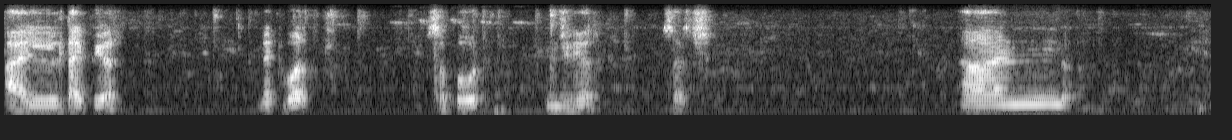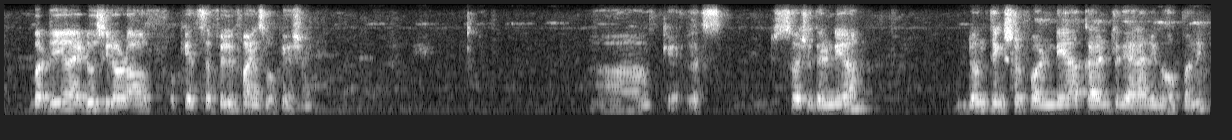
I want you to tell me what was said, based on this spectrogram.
I'll type here. Network support engineer search. And but here I do see a lot of okay it's a Philippines location. Uh, okay let's search with India. Don't think so for India. Currently they are having opening.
